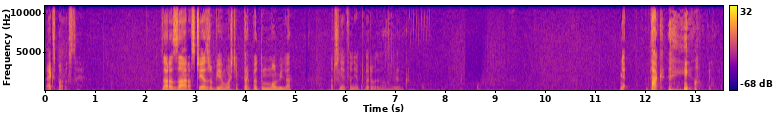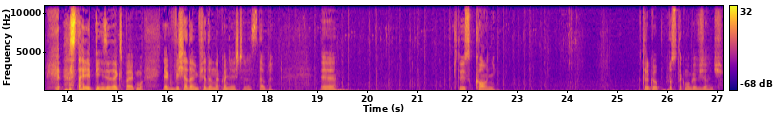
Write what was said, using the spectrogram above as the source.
Expa dostaję. Zaraz, zaraz, czy ja zrobiłem właśnie perpetuum mobile? Znaczy nie, to nie perpetuum mobile. Nie, tak! Staje 500 expa, jak, jak wysiadam i wsiadam na konia jeszcze raz, dobra. E... Tu jest koń? Którego po prostu tak mogę wziąć.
